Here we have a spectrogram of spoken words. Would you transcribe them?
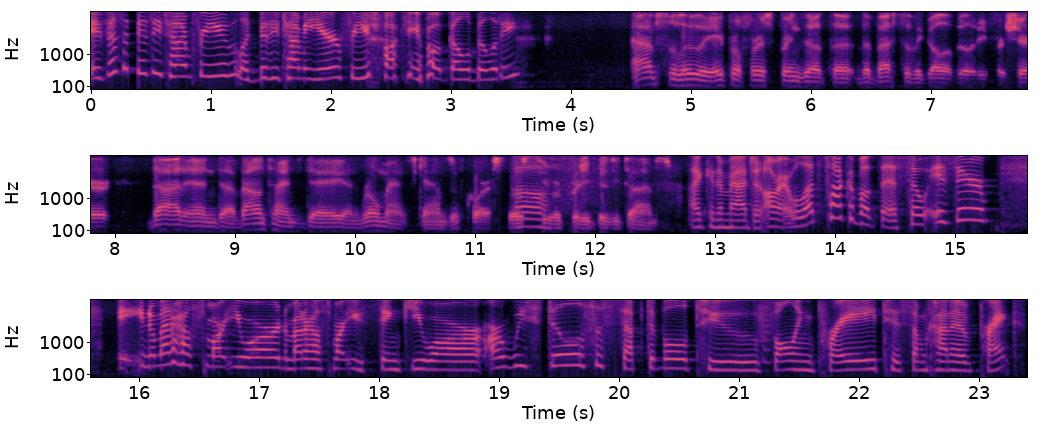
Is this a busy time for you? Like busy time of year for you talking about gullibility? Absolutely. April 1st brings out the, the best of the gullibility for sure. That and uh, Valentine's Day and romance scams, of course. Those oh, two are pretty busy times. I can imagine. All right. Well, let's talk about this. So, is there, no matter how smart you are, no matter how smart you think you are, are we still susceptible to falling prey to some kind of prank?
